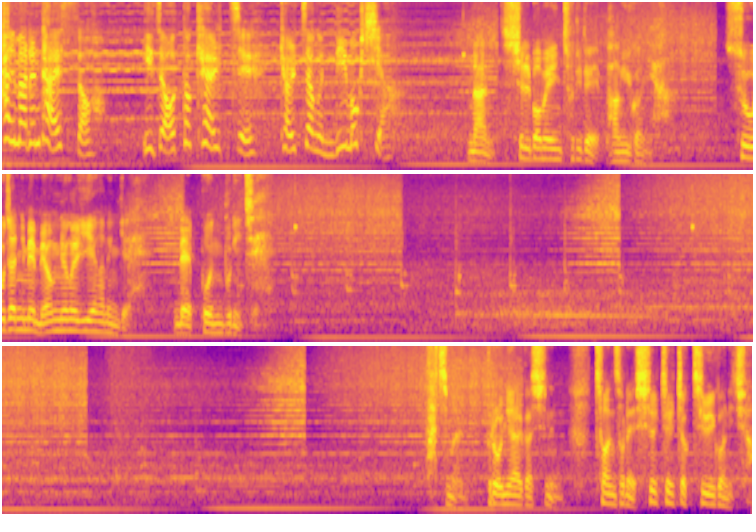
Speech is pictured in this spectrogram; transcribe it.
할 말은 다 했어. 이제 어떻게 할지 결정은 네 몫이야. 난 실버메인 처리대의 방위관이야. 수호자님의 명령을 이행하는 게 내 본분이지. 하지만 브로니 아가씨는 전선의 실질적 지휘관이죠.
